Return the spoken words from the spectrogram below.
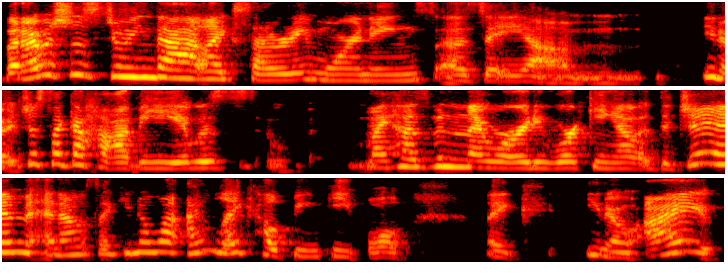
but I was just doing that like Saturday mornings as a, um, you know, just like a hobby. It was my husband and I were already working out at the gym, and I was like, you know what? I like helping people. Like, you know, I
